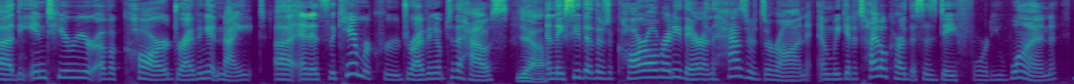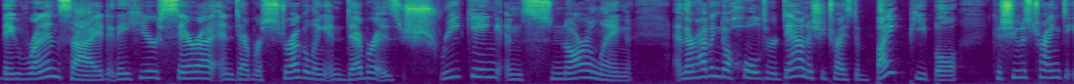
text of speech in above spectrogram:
uh, the interior of a car driving at night, uh, and it's the camera crew driving up to the house. Yeah. And they see that there's a car already there and the hazards are on. And we get a title card that says day 41. They run inside. They hear Sarah and Deborah struggling, and Deborah is shrieking and snarling. And they're having to hold her down as she tries to bite people because she was trying to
